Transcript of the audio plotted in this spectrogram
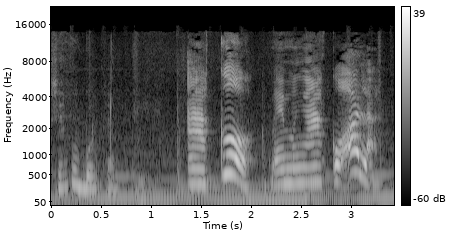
siapa bocah Aku, memang aku Olaf.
